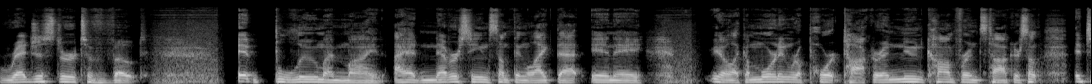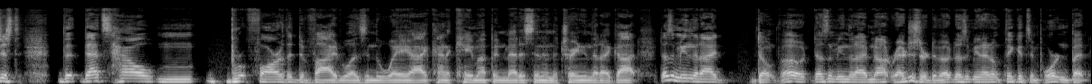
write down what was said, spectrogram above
Register to vote. It blew my mind. I had never seen something like that in a, you know, like a morning report talk or a noon conference talk or something. It just, that, that's how far the divide was in the way I kind of came up in medicine and the training that I got. Doesn't mean that I don't vote doesn't mean that I'm not registered to vote. Doesn't mean I don't think it's important, but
